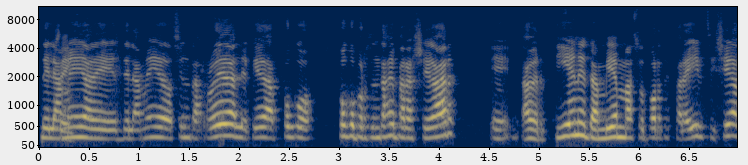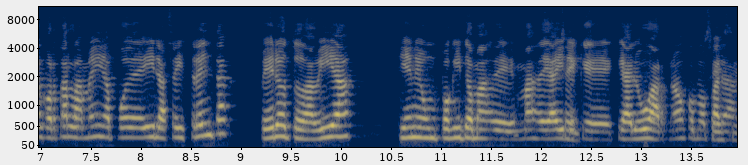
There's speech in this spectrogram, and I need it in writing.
de la media de, de la media de 200 ruedas, le queda poco, poco porcentaje para llegar eh, a ver, tiene también más soportes para ir. Si llega a cortar la media puede ir a 6.30, pero todavía tiene un poquito más de, más de aire que, al lugar, ¿no? Como para,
